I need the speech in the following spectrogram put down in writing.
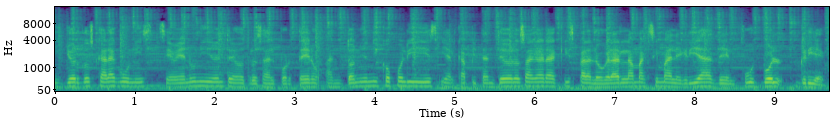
y Yorgos Karagounis se habían unido entre otros al portero Antonio Nicopolidis y al capitán Teodoro Zagarakis para lograr la máxima alegría del fútbol griego.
